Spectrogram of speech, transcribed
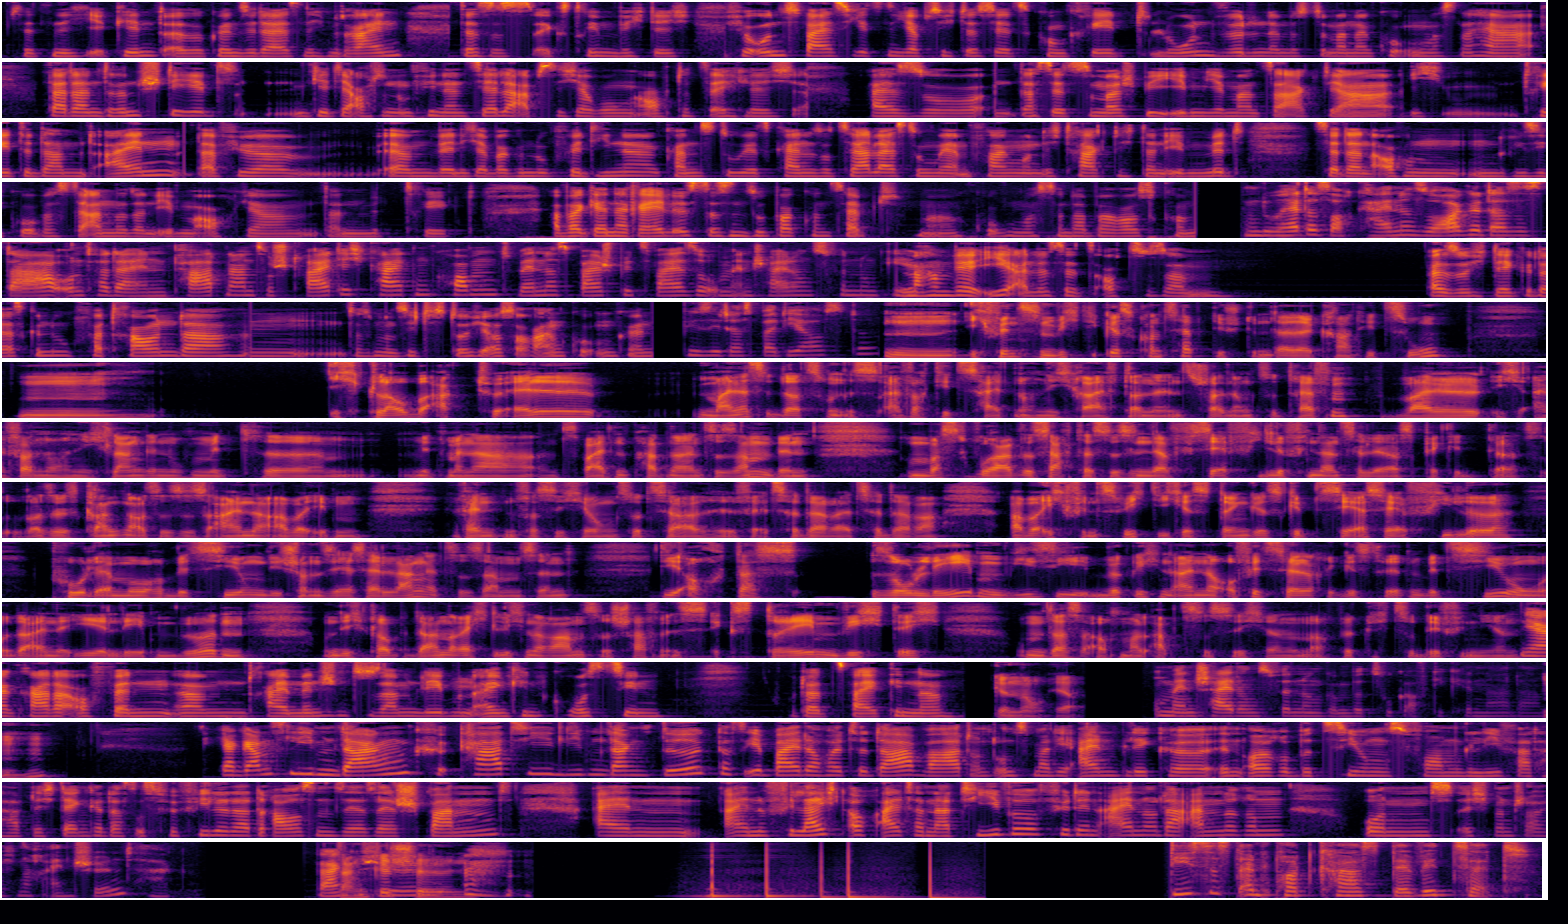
ist jetzt nicht ihr Kind, also können sie da jetzt nicht mit rein. Das ist extrem wichtig. Für uns weiß ich jetzt nicht, ob sich das jetzt konkret lohnen würde. Da müsste man dann gucken, was nachher da dann drin steht. Geht ja auch dann um finanzielle Absicherung auch tatsächlich. Also, dass jetzt zum Beispiel eben jemand sagt, ja, ich trete damit ein, dafür, ähm, wenn ich aber genug verdiene, kannst du jetzt keine Sozialleistung mehr empfangen und ich trage dich dann eben mit. Ist ja dann auch ein, ein Risiko, was der andere dann eben auch ja dann mitträgt. Aber generell ist das ein super Konzept. Mal gucken, was dann dabei rauskommt. Und du hättest auch keine Sorge, dass es da unter deinen Partnern zu Streitigkeiten kommt, wenn es beispielsweise um Entscheidungsfindung geht? Machen wir eh alles jetzt auch zusammen. Also ich denke, da ist genug Vertrauen da, dass man sich das durchaus auch angucken könnte. Wie sieht das bei dir aus? Dirk? Mm, ich finde es ein wichtiges Konzept, ich stimme da der Krati zu. Mm, ich glaube aktuell in meiner Situation ist einfach die Zeit noch nicht reif, da eine Entscheidung zu treffen, weil ich einfach noch nicht lang genug mit, äh, mit meiner zweiten Partnerin zusammen bin. Und was du gerade gesagt hast, es sind ja sehr viele finanzielle Aspekte dazu. Also das Krankenhaus ist das eine, aber eben Rentenversicherung, Sozialhilfe etc. etc. Aber ich finde es wichtig, ich denke, es gibt sehr, sehr viele polyamore Beziehungen, die schon sehr, sehr lange zusammen sind, die auch das so leben, wie sie wirklich in einer offiziell registrierten Beziehung oder einer Ehe leben würden. Und ich glaube, da einen rechtlichen Rahmen zu schaffen, ist extrem wichtig, um das auch mal abzusichern und auch wirklich zu definieren. Ja, gerade auch wenn ähm, drei Menschen zusammenleben und ein Kind großziehen oder zwei Kinder. Genau, ja. Um Entscheidungsfindung in Bezug auf die Kinder dann. Mhm. Ja, ganz lieben Dank, Kati, lieben Dank, Dirk, dass ihr beide heute da wart und uns mal die Einblicke in eure Beziehungsform geliefert habt. Ich denke, das ist für viele da draußen sehr, sehr spannend. Ein, eine vielleicht auch Alternative für den einen oder anderen. Und ich wünsche euch noch einen schönen Tag. Dankeschön. Dankeschön. Dies ist ein Podcast der WZ.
